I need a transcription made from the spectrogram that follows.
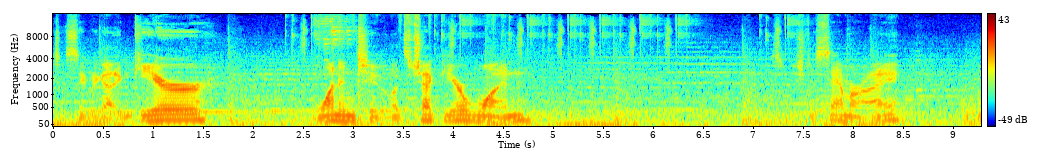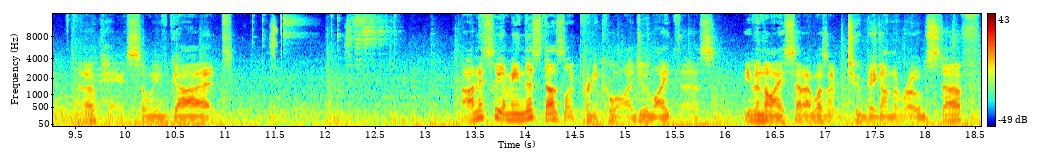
So let's see, we got gear 1 and 2. Let's check gear 1. Switch to samurai. Okay, so we've got Honestly, I mean, this does look pretty cool. I do like this. Even though I said I wasn't too big on the robe stuff.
